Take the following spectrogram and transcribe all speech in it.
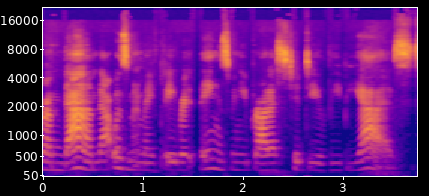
from them. That was one of my favorite things when you brought us to do VBS.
